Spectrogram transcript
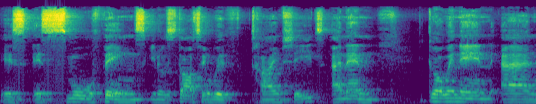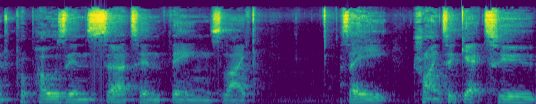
it's, it's small things, you know, starting with timesheets and then going in and proposing certain things like, say, trying to get to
